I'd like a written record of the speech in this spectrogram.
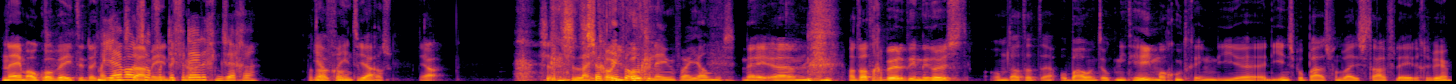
Nee, maar ook wel weten dat maar je jij ons daarmee in de de kaart- verdediging zeggen. Wat ja, ook van ja, als. ja. ze, ze lijkt Zou gewoon ik even niet overnemen van je anders? Nee, ehm, want wat gebeurde er in de rust? Omdat het eh, opbouwend ook niet helemaal goed ging, die, eh die inspeelpaas van de beide centrale verdedigers weer.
